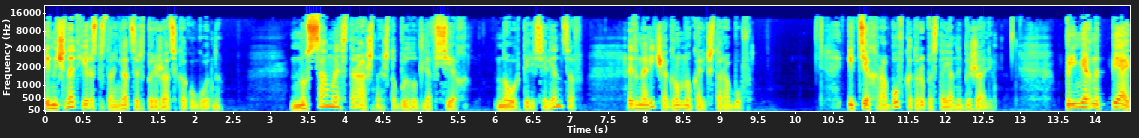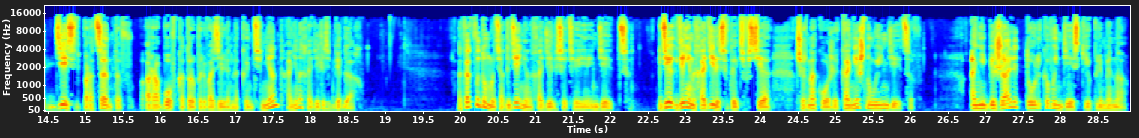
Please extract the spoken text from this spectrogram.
и начинает ей распространяться и распоряжаться как угодно. Но самое страшное, что было для всех новых переселенцев, это наличие огромного количества рабов. И тех рабов, которые постоянно бежали. Примерно 5-10% рабов, которые привозили на континент, они находились в бегах. А как вы думаете, а где они находились, эти индейцы? Где, где они находились, вот эти все чернокожие? Конечно, у индейцев. Они бежали только в индейские племена.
